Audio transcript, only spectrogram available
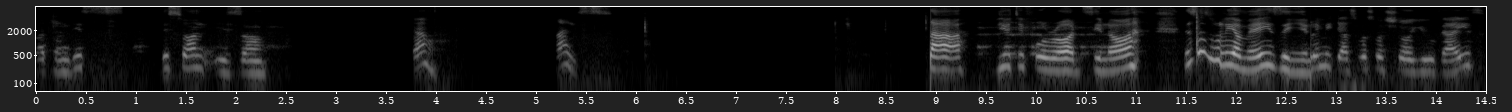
But on this, this one is, uh, yeah, nice. The beautiful roads, you know. This is really amazing. You know. Let me just also show you guys.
